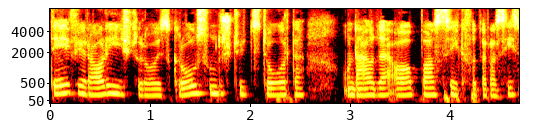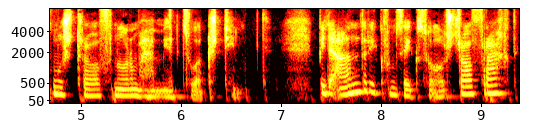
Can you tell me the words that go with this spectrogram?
Der für alle ist durch uns gross unterstützt worden und auch der Anpassung der Rassismusstrafnorm haben wir zugestimmt. Bei der Änderung des Sexualstrafrechts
